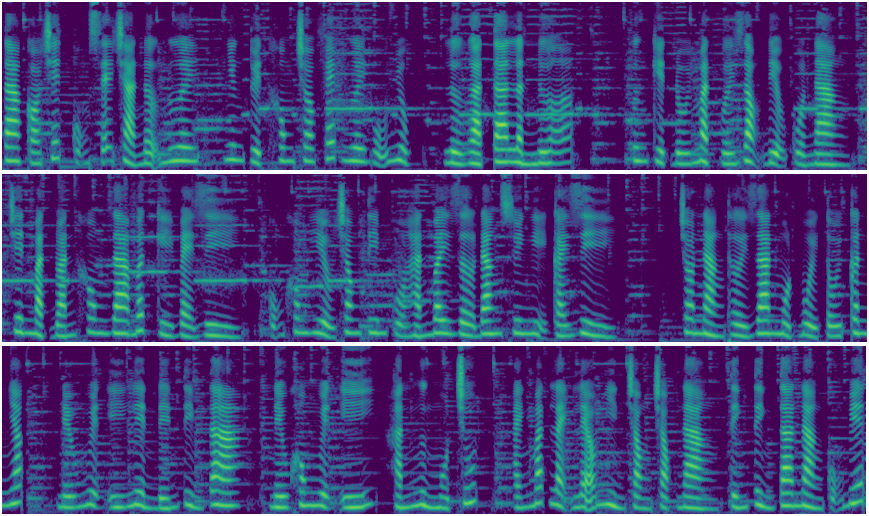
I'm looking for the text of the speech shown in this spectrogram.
Ta có chết cũng sẽ trả nợ ngươi. Nhưng tuyệt không cho phép ngươi vũ nhục, lừa gạt ta lần nữa. Ưng Kiệt đối mặt với giọng điệu của nàng, trên mặt đoán không ra bất kỳ vẻ gì, cũng không hiểu trong tim của hắn bây giờ đang suy nghĩ cái gì. Cho nàng thời gian một buổi tối cân nhắc, nếu nguyện ý liền đến tìm ta, nếu không nguyện ý, hắn ngừng một chút, ánh mắt lạnh lẽo nhìn chòng chọc nàng, tính tình ta nàng cũng biết.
